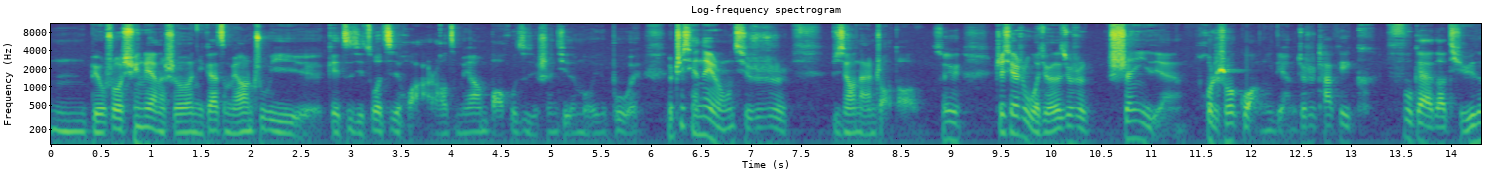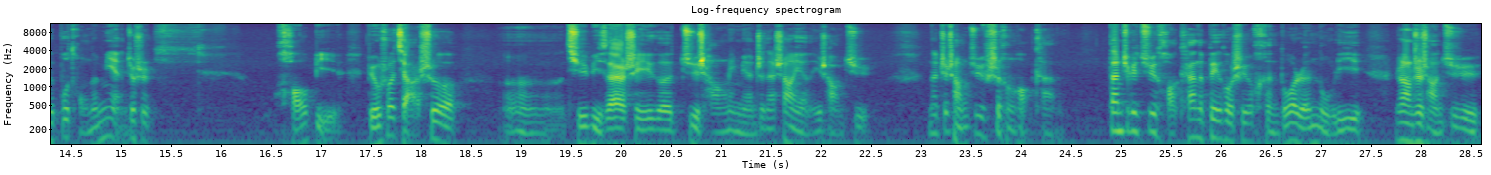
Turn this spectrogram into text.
嗯，比如说训练的时候，你该怎么样注意给自己做计划，然后怎么样保护自己身体的某一个部位？就这些内容其实是比较难找到的，所以这些是我觉得就是深一点或者说广一点，就是它可以覆盖到体育的不同的面，就是好比，比如说假设，嗯，体育比赛是一个剧场里面正在上演的一场剧，那这场剧是很好看的，但这个剧好看的背后是有很多人努力让这场剧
